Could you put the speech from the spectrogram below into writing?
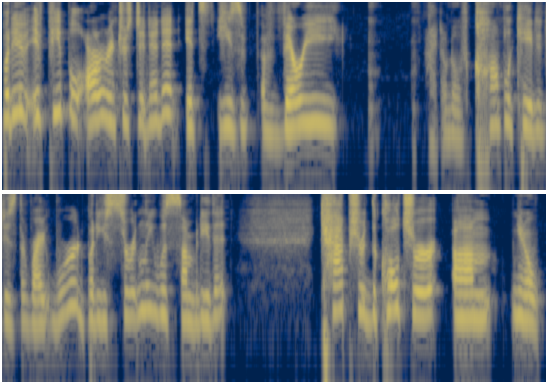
but if, if people are interested in it it's he's a very i don't know if complicated is the right word but he certainly was somebody that captured the culture um you know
